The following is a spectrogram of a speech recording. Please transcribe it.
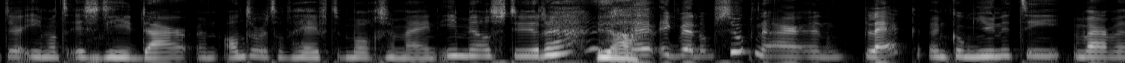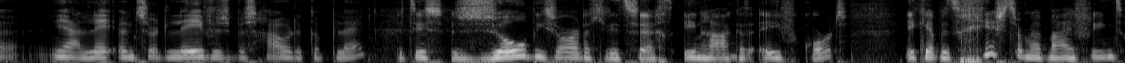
er iemand is die daar een antwoord op heeft, mogen ze mij een e-mail sturen. Ja, Ik ben op zoek naar een plek, een community, waar we ja, een soort levensbeschouwelijke plek. het is zo bizar dat je dit zegt. Inhaak het even kort. Ik heb het gisteren met mijn vriend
